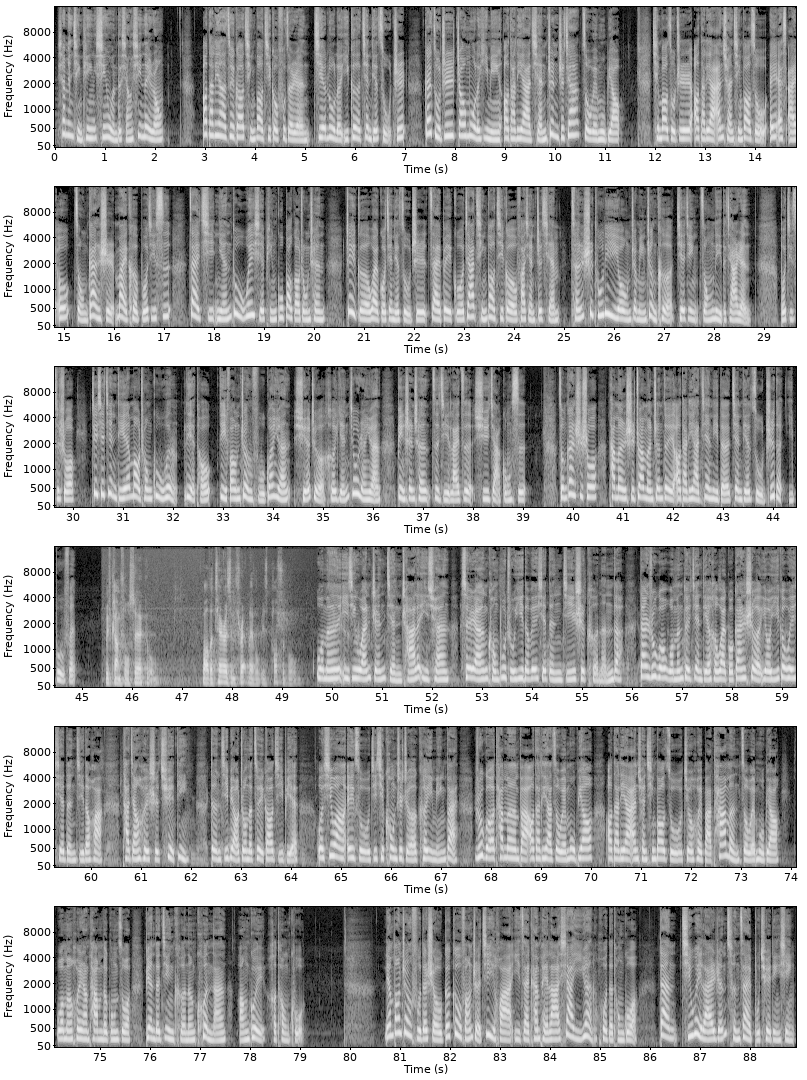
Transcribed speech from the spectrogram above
下面请听新闻的详细内容。澳大利亚最高情报机构负责人揭露了一个间谍组织，该组织招募了一名澳大利亚前政治家作为目标。情报组织澳大利亚安全情报组 （ASIO） 总干事麦克·伯吉斯在其年度威胁评估报告中称，这个外国间谍组织在被国家情报机构发现之前，曾试图利用这名政客接近总理的家人。伯吉斯说，这些间谍冒充顾问、猎头、地方政府官员、学者和研究人员，并声称自己来自虚假公司。总干事说，他们是专门针对澳大利亚建立的间谍组织的一部分。我们已经完整检查了一圈。虽然恐怖主义的威胁等级是可能的，但如果我们对间谍和外国干涉有一个威胁等级的话，它将会是确定等级表中的最高级别。我希望 A 组及其控制者可以明白，如果他们把澳大利亚作为目标，澳大利亚安全情报组就会把他们作为目标。我们会让他们的工作变得尽可能困难、昂贵和痛苦。联邦政府的首个购房者计划已在堪培拉下议院获得通过，但其未来仍存在不确定性。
